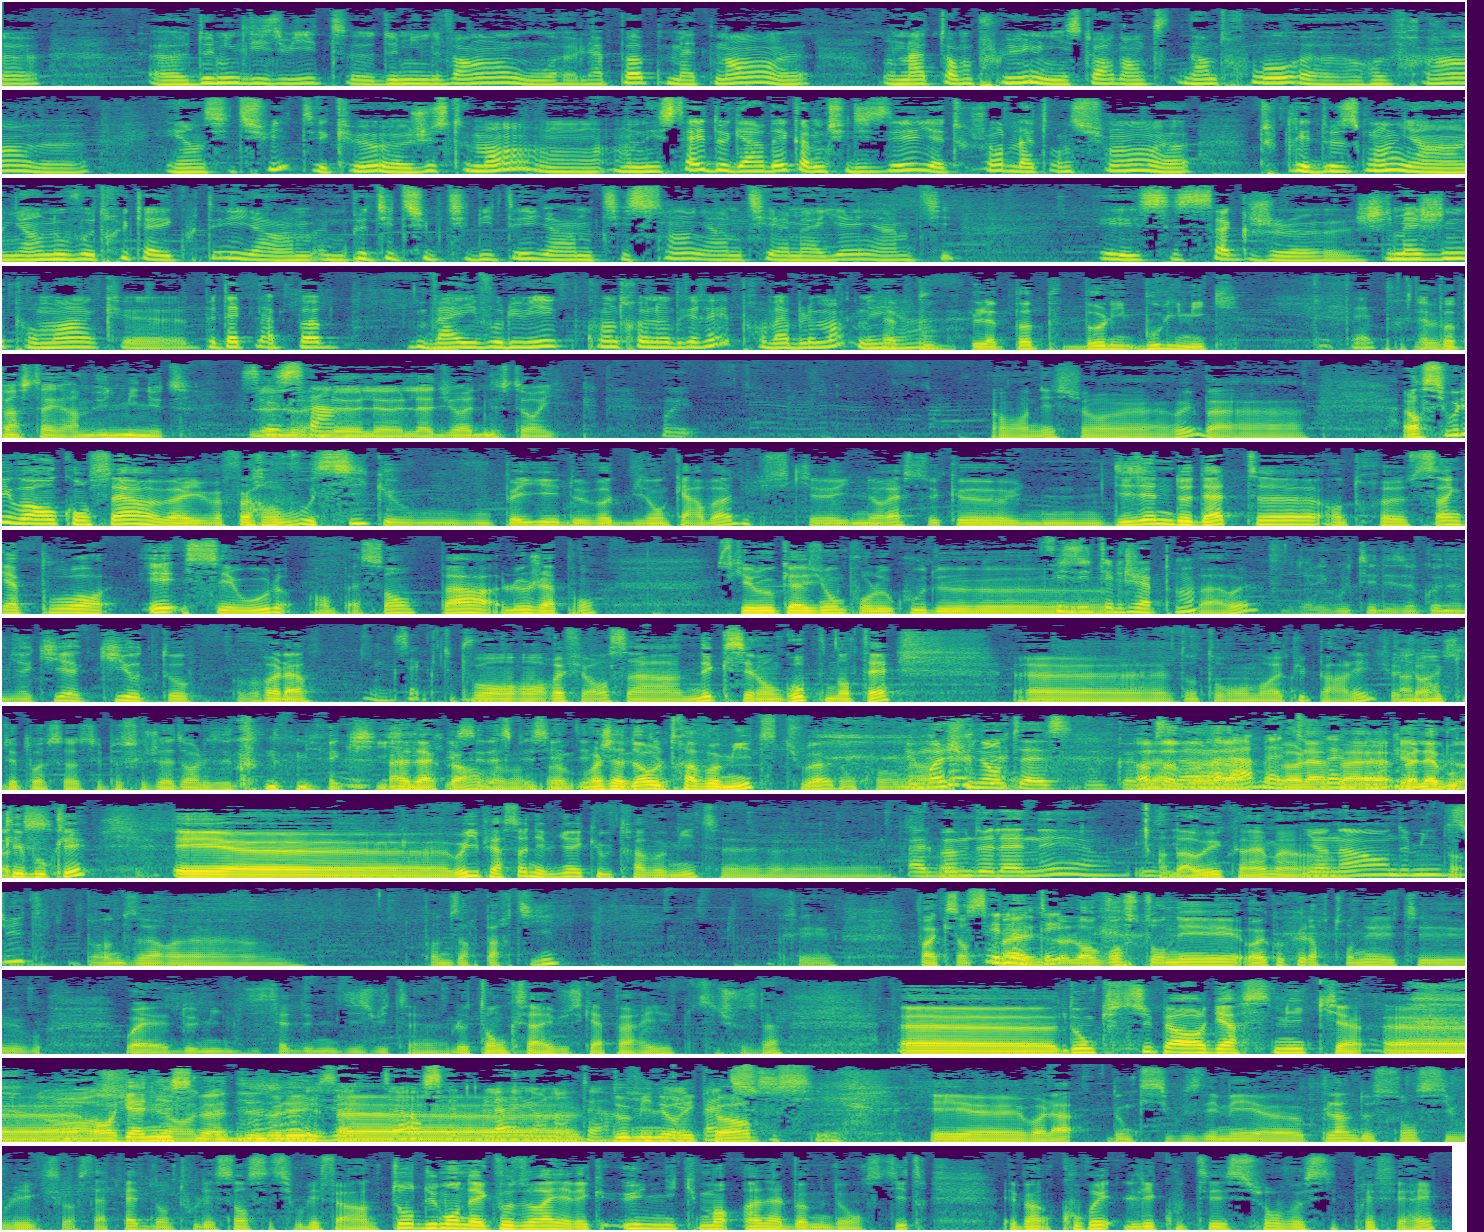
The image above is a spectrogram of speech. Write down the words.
2018-2020 où la pop maintenant on n'attend plus une histoire d'intro, refrain et ainsi de suite. Et que euh, justement, on, essaye de garder, comme tu disais, il y a toujours de l'attention. Euh, toutes les deux secondes, il y, a un, il y, a un, nouveau truc à écouter, il y a une petite subtilité, il y a un petit son, il y a un petit MIA, il y a un petit. Et c'est ça que j'imagine pour moi que peut-être la pop va évoluer contre notre gré, probablement. Mais la, euh, la pop boulimique. Peut-être. La pop Instagram, une minute. C'est ça. la durée d'une story. Oui. on est sur. oui, bah. Alors si vous voulez voir en concert, bah, il va falloir vous aussi que vous, vous payiez de votre bilan carbone, puisqu'il ne reste qu'une dizaine de dates euh, entre Singapour et Séoul, en passant par le Japon. Ce qui est l'occasion pour le coup de... Visiter le Japon. Bah ouais. D'aller goûter des okonomiyaki à Kyoto. Voilà. Exactement. Pour, en référence à un excellent groupe nantais. Euh, dont on aurait pu parler. Ah non, c'était pas ça, c'est parce que j'adore les économies Ah d'accord, moi j'adore Ultra Vomit, tu vois. Donc Et moi je suis nantaise. Donc ah bah voilà, bah, voilà, bah, bah, la boucle est bouclée. Et euh, oui, personne n'est venu avec Ultra Vomit. Euh, Album de l'année hein, Ah bah oui, quand même. Il y en a un en 2018 Panzer, Panzer Party. Enfin, qui leur grosse tournée, ouais, quoi que leur tournée elle était ouais, 2017-2018, le temps que ça arrive jusqu'à Paris, toutes ces choses-là. Euh, donc super orgasmique, euh, organisme, désolé. Euh, Domino Records. Et euh, voilà, donc si vous aimez euh, plein de sons, si vous voulez que ça pète dans tous les sens, et si vous voulez faire un tour du monde avec vos oreilles avec uniquement un album de 11 titres, et eh ben courez l'écouter sur vos sites préférés.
